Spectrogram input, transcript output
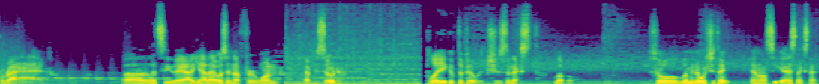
Alright. Uh, let's see. Yeah, yeah, that was enough for one episode. Plague of the Village is the next level. So let me know what you think, and I'll see you guys next time.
